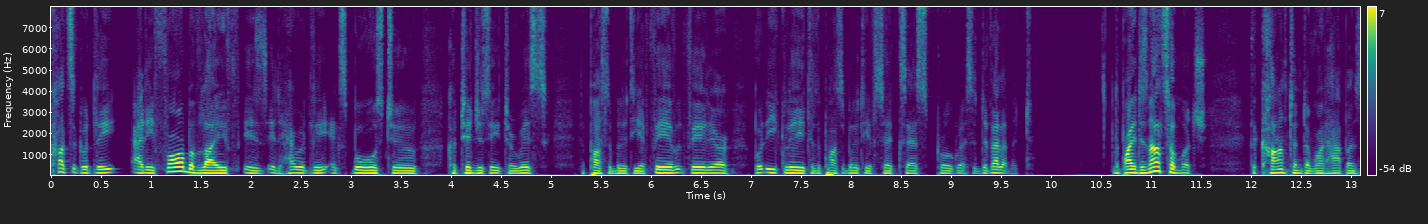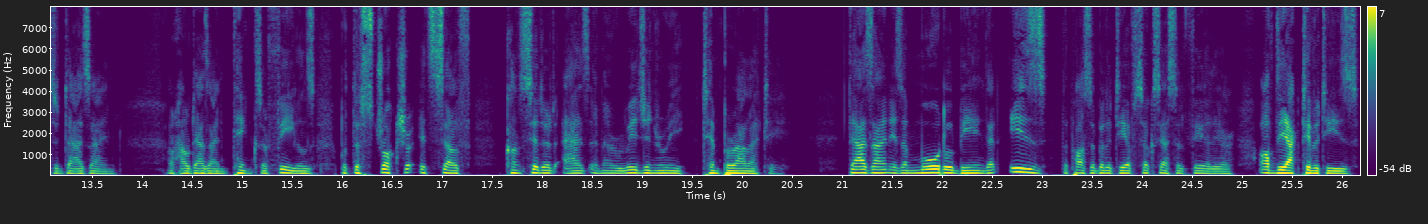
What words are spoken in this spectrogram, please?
Consequently, any form of life is inherently exposed to contingency, to risk, the possibility of fail- failure, but equally to the possibility of success, progress, and development. The point is not so much the content of what happens to Dasein, or how Dasein thinks or feels, but the structure itself considered as an originary temporality. Dasein is a modal being that is the possibility of success and failure of the activities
